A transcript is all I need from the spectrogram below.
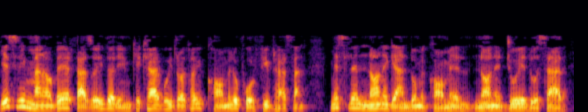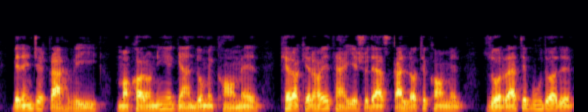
یه سری منابع غذایی داریم که کربوهیدرات های کامل و پرفیبر هستن مثل نان گندم کامل، نان جوی دوسر، برنج قهوه‌ای، ماکارونی گندم کامل، کراکرهای تهیه شده از غلات کامل، ذرت بوداده،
